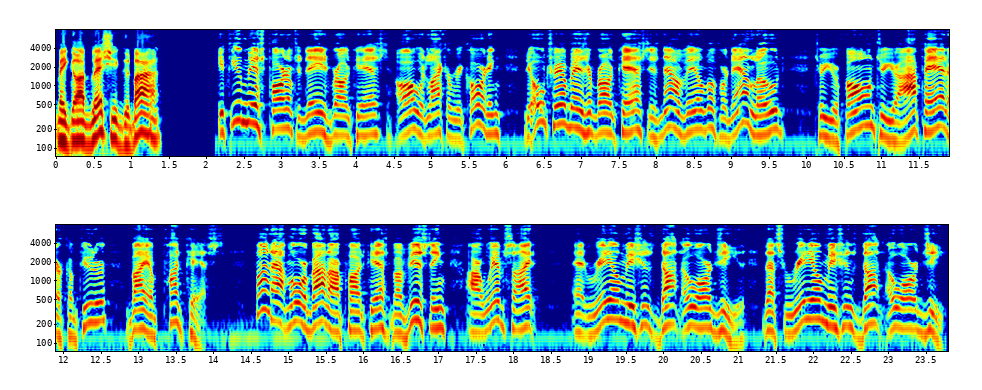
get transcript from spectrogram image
May God bless you. Goodbye. If you missed part of today's broadcast or would like a recording, the Old Trailblazer broadcast is now available for download to your phone, to your iPad, or computer via podcast. Find out more about our podcast by visiting our website at radiomissions.org. That's radiomissions.org.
